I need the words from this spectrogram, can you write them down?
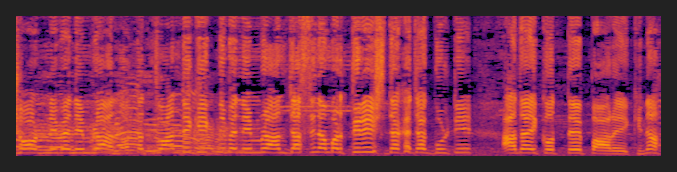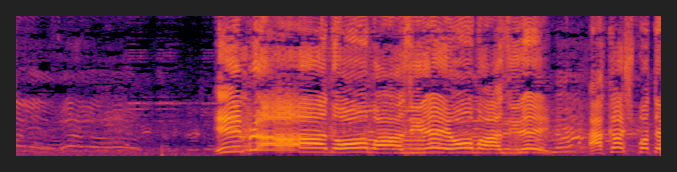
শট নেবেন ইমরান। অর্থাৎ ফ্লান্টি কিক নেবেন ইমরান। জার্সি নাম্বার তিরিশ, দেখা যাক গোলটি আদায় করতে পারে কিনা। ইমরান, ও বাজি রে ও বাজি রে আকাশ পথে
